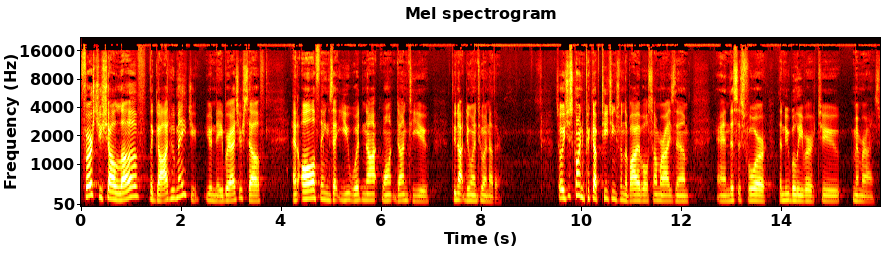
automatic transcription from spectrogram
First, you shall love the God who made you, your neighbor as yourself, and all things that you would not want done to you, do not do unto another. So he's just going to pick up teachings from the Bible, summarize them, and this is for the new believer to memorize.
